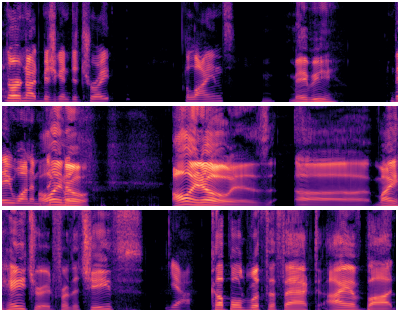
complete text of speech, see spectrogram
Oh. or not Michigan, Detroit, the Lions? Maybe. They want him. All I know, all I know is uh, my hatred for the Chiefs, Yeah. coupled with the fact I have bought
